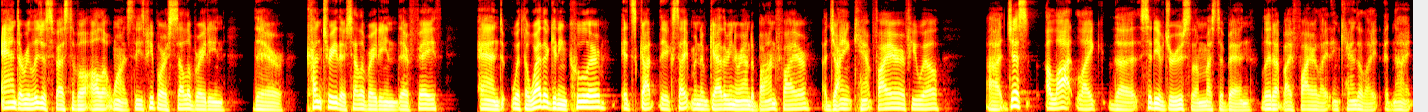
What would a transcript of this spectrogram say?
and a religious festival all at once. These people are celebrating their country, they're celebrating their faith. And with the weather getting cooler, it's got the excitement of gathering around a bonfire, a giant campfire, if you will. Uh, just a lot like the city of Jerusalem must have been lit up by firelight and candlelight at night.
